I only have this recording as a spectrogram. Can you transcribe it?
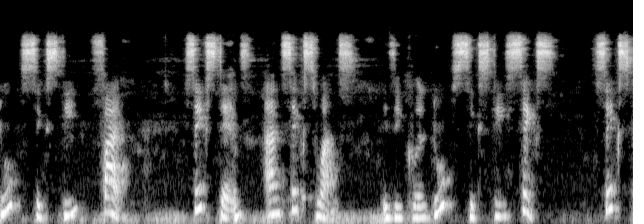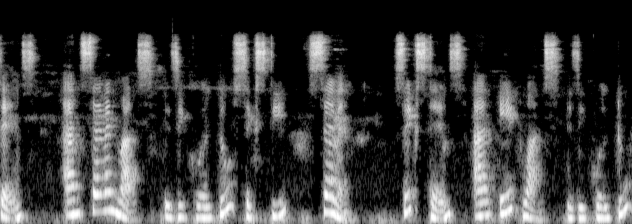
to 65. 6 tens and 6 ones is equal to 66. 6 tens and 7 ones is equal to 67. 6 tens and 8 ones is equal to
